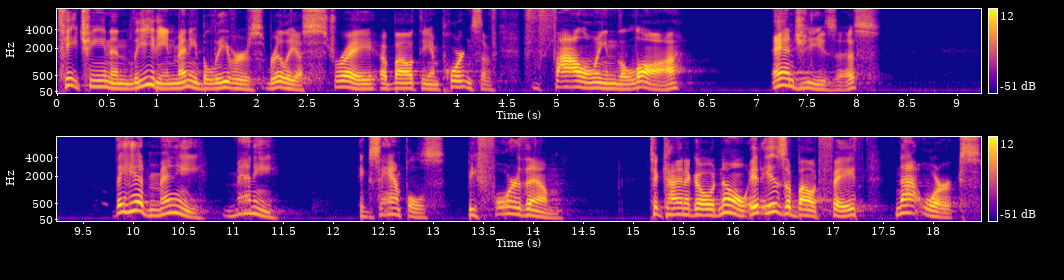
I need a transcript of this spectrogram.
teaching and leading many believers really astray about the importance of following the law and Jesus, they had many, many examples before them to kind of go, no, it is about faith, not works.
